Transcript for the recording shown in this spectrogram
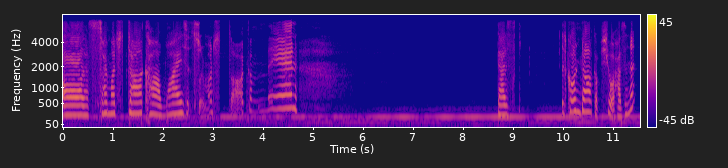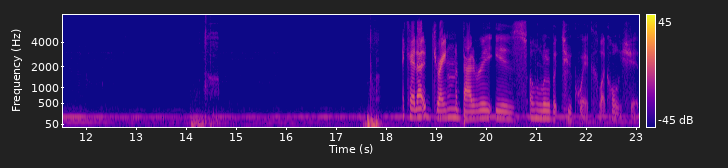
Oh, that's so much darker. Why is it so much darker, man? That is... It's gotten darker for sure, hasn't it? Okay, that drain on the battery is a little bit too quick. Like, holy shit.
